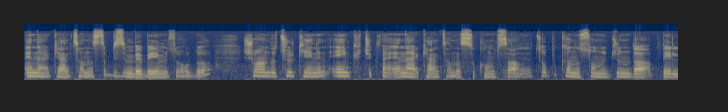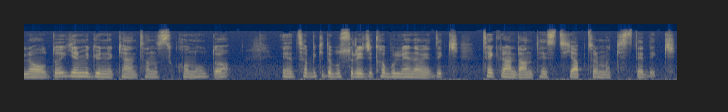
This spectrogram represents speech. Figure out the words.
en erken tanısı bizim bebeğimiz oldu. Şu anda Türkiye'nin en küçük ve en erken tanısı kumsal. Ee, Topuk kanı sonucunda belli oldu. 20 günlükken tanısı konuldu. Ee, tabii ki de bu süreci kabullenemedik. Tekrardan test yaptırmak istedik.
